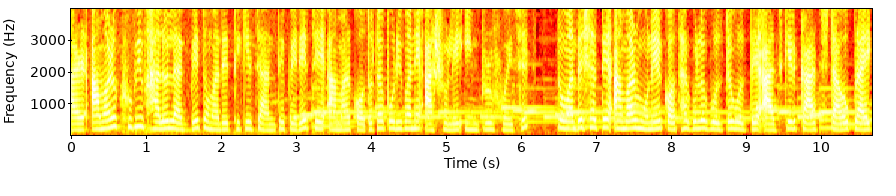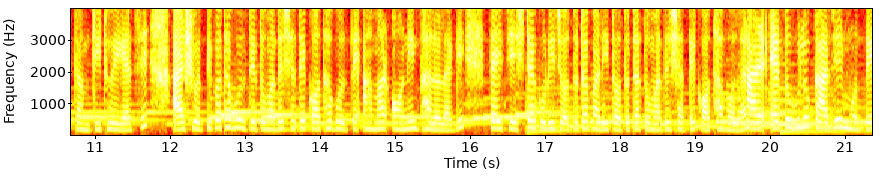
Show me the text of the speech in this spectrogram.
আর আমারও খুবই ভালো লাগবে তোমাদের থেকে জানতে পেরে যে আমার কতটা পরিমাণে আসলে ইমপ্রুভ হয়েছে। তোমাদের সাথে আমার মনের কথাগুলো বলতে বলতে আজকের কাজটাও প্রায় কমপ্লিট হয়ে গেছে। আর সত্যি কথা বলতে তোমাদের সাথে কথা বলতে আমার অনেক ভালো লাগে। তাই চেষ্টা করি যতটা পারি ততটা তোমাদের সাথে কথা বলার। আর এতগুলো কাজের মধ্যে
